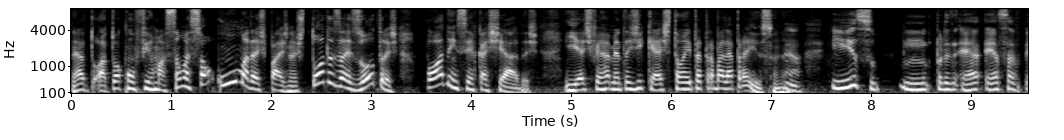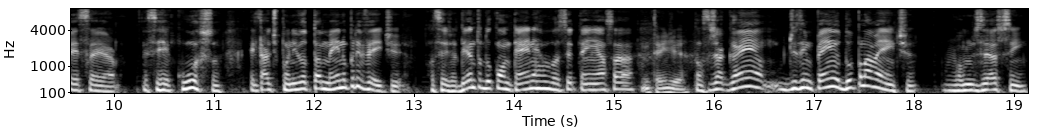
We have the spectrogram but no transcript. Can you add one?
Né? A tua confirmação é só uma das páginas. Todas as outras podem ser cacheadas. E as ferramentas de cache estão aí para trabalhar para isso. Né? É. E isso, é, essa, esse, esse recurso, ele está disponível também no Private. Ou seja, dentro do container você tem essa... Entendi. Então você já ganha desempenho duplamente vamos dizer assim.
